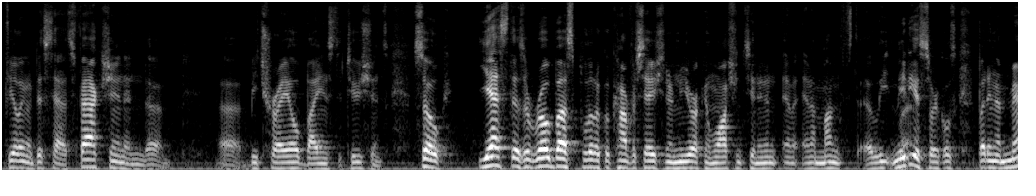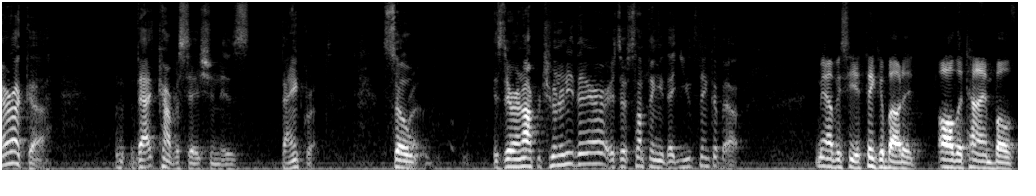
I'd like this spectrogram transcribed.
feeling of dissatisfaction and uh, uh, betrayal by institutions. So, yes, there's a robust political conversation in New York and Washington and, and, and amongst elite media circles, but in America, that conversation is bankrupt. So, Right. is there an opportunity there? Is there something that you think about? I mean, obviously, you think about it all the time, both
